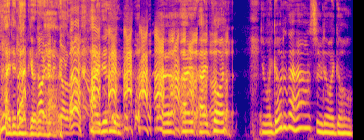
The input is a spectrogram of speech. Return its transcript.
I did not go to Oh, the you house. didn't go to the house. I didn't. Uh, I, I thought, do I go to the house or do I go?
